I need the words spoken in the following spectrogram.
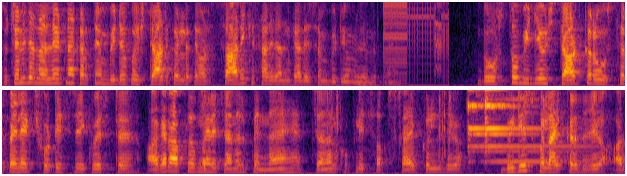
तो चलिए ज़्यादा लेट ना करते हैं, वीडियो को स्टार्ट कर लेते हैं और सारी की सारी जानकारी इस वीडियो में ले लेते हैं। दोस्तों वीडियो स्टार्ट करो। उससे पहले एक छोटी सी रिक्वेस्ट है। अगर आप लोग मेरे चैनल पर नए हैं चैनल को प्लीज़ सब्सक्राइब कर लीजिएगा। वीडियोज़ को लाइक कर दीजिएगा और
